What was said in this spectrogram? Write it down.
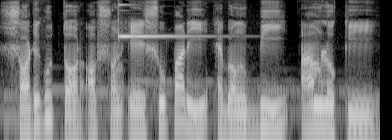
সঠিক উত্তর অপশন এ, সুপারি এবং বি, আমলকি।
